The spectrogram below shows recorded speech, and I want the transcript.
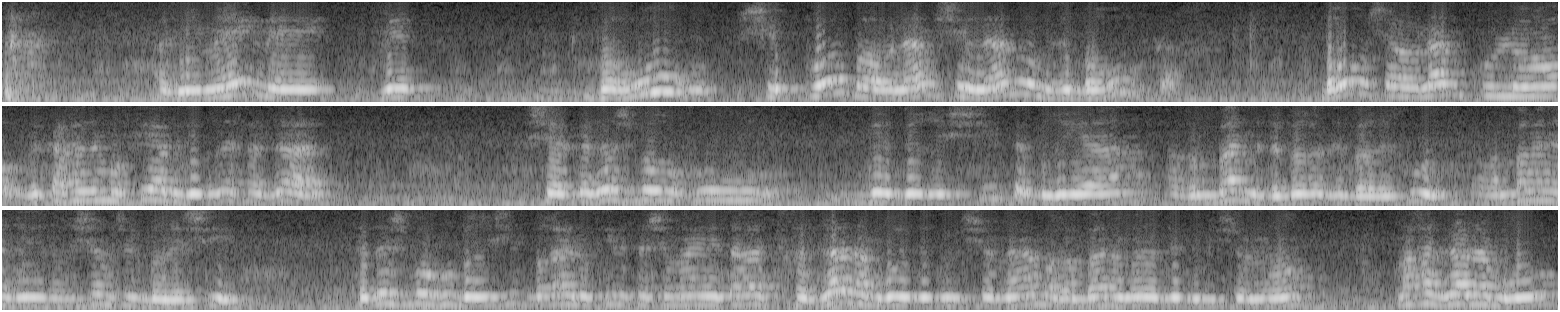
אז ממילא, וברור שפה בעולם שלנו זה ברור כך. ברור שהעולם כולו, וככה זה מופיע בדברי חז"ל, שהקדוש ברוך הוא בבראשית הבריאה, הרמב"ן מדבר על זה באריכות, הרמב"ן הראשון של בראשית. הקדוש ברוך הוא בראשית ברא אלוקים את השמיים ואת הארץ. חז"ל אמרו את זה בלשונם, הרמב"ן אומר את זה בלשונו. מה חז"ל אמרו?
